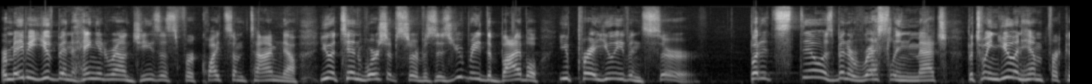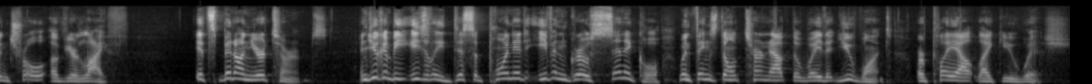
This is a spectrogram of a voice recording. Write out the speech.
Or maybe you've been hanging around Jesus for quite some time now. You attend worship services, you read the Bible, you pray, you even serve. But it still has been a wrestling match between you and Him for control of your life. It's been on your terms. And you can be easily disappointed, even grow cynical when things don't turn out the way that you want or play out like you wish.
